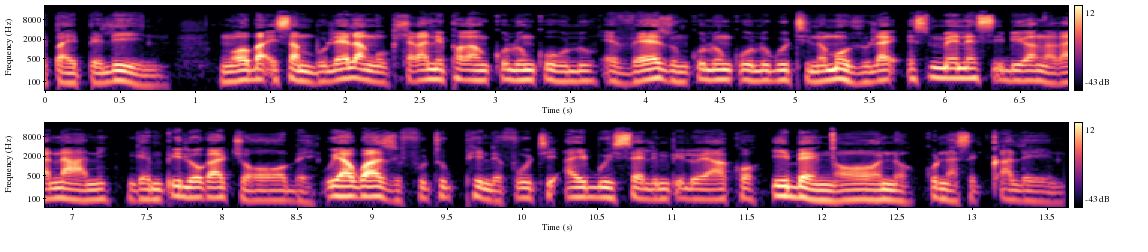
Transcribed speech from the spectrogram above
eBhayibhelini. Ngoba isambulela ngokuhlakanipha kaNkuluNkulu eveza uNkulunkulu ukuthi noma udlula esimene esibi kangakanani ngempilo kaJobe uyakwazi futhi ukuphinde futhi ayibuyisele impilo yakho ibe ngcono kunasekuqaleni.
